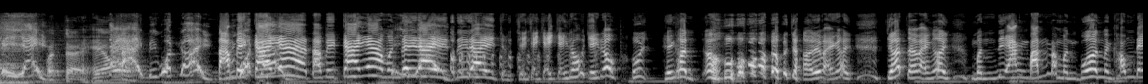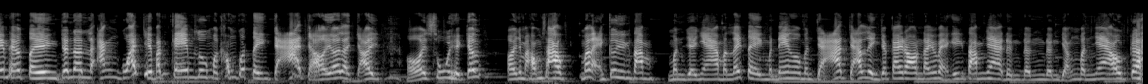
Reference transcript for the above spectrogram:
Cái gì vậy? What the hell? Trời ơi bị quýt rồi tạm biệt cai. Nha tạm biệt cai nha mình đi đây đi đây. Chạy chạy chạy chạy, đâu chạy đâu. Ui hiện hình. Trời ơi bạn ơi chết rồi bạn ơi. Mình đi ăn bánh mà mình quên mình không đem theo tiền cho nên là ăn quá trời bánh kem luôn mà không có tiền trả. Trời ơi là trời. Ôi xui thiệt chứ. Ờ nhưng mà không sao mấy bạn cứ yên tâm. Mình về nhà mình lấy tiền mình đem rồi mình trả trả liền cho Kairon đây mấy bạn yên tâm nha. Đừng đừng đừng giận mình nha. Ok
